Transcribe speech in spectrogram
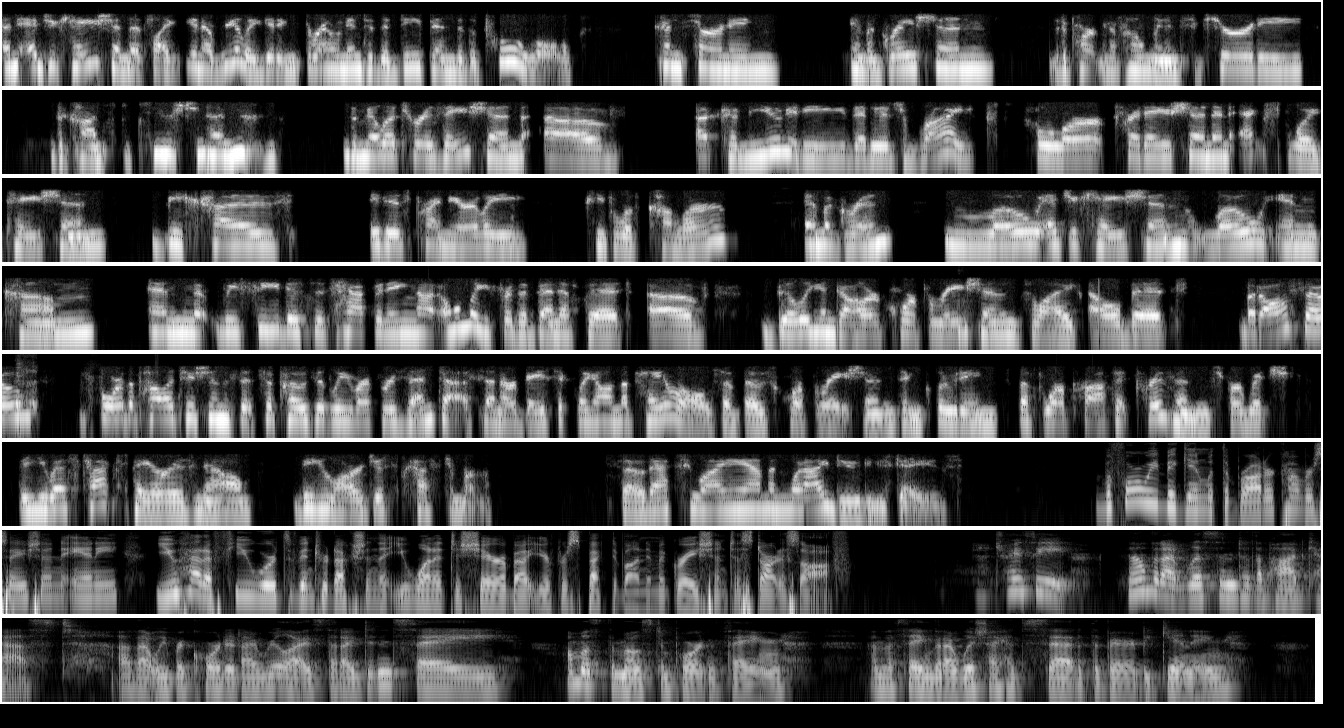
an education that's like, you know, really getting thrown into the deep end of the pool concerning immigration, the Department of Homeland Security, the Constitution, the militarization of a community that is ripe for predation and exploitation because it is primarily people of color, immigrants, low education, low income. And we see this as happening not only for the benefit of billion dollar corporations like Elbit, but also for the politicians that supposedly represent us and are basically on the payrolls of those corporations, including the for profit prisons for which the U.S. taxpayer is now the largest customer. So that's who I am and what I do these days. Before we begin with the broader conversation, Annie, you had a few words of introduction that you wanted to share about your perspective on immigration to start us off. Tracie, now that I've listened to the podcast uh, that we recorded, I realized that I didn't say almost the most important thing and the thing that I wish I had said at the very beginning.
